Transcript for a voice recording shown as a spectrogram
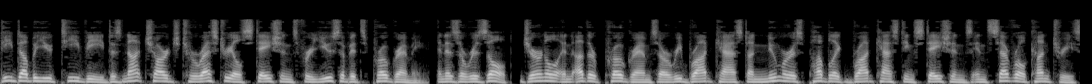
DWTV does not charge terrestrial stations for use of its programming, and as a result, Journal and other programs are rebroadcast on numerous public broadcasting stations in several countries,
